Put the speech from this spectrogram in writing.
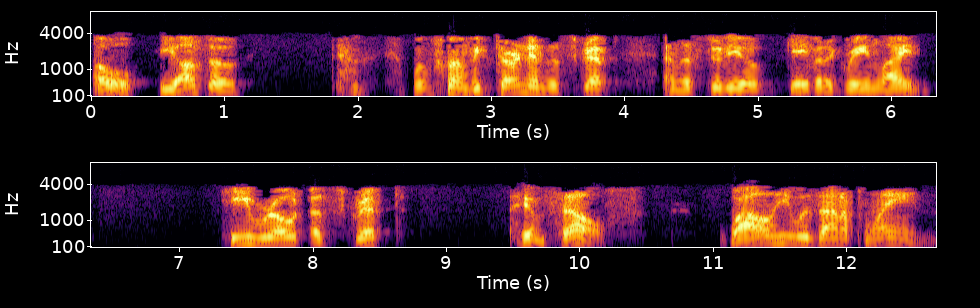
Oh, he also when we turned in the script and the studio gave it a green light, he wrote a script himself while he was on a plane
